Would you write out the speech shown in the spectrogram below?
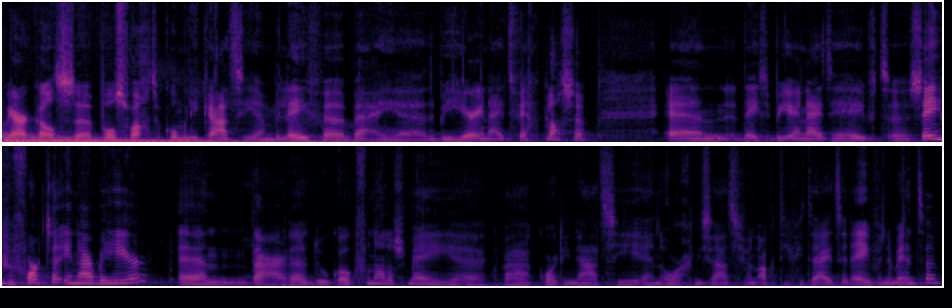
werk, als uh, boswachter communicatie en beleven bij uh, de beheereenheid Vechtplassen. En deze beheereenheid heeft uh, zeven forten in haar beheer. En daar uh, doe ik ook van alles mee uh, qua coördinatie en organisatie van activiteiten en evenementen.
